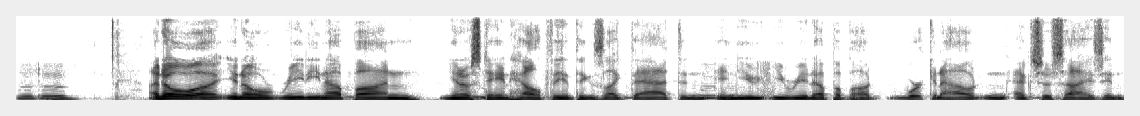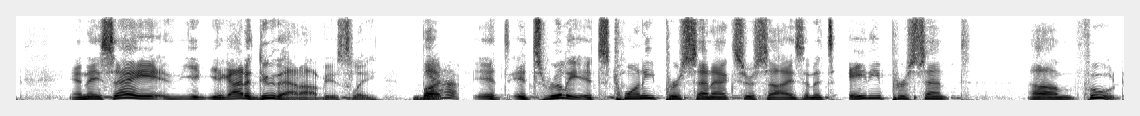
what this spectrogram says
Mhm I know, uh, you know, reading up on you know staying healthy and things like that, and, mm-hmm. and you you read up about working out and exercise, and and they say you, you got to do that, obviously, but yeah. it it's really it's twenty percent exercise and it's eighty percent um, food.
